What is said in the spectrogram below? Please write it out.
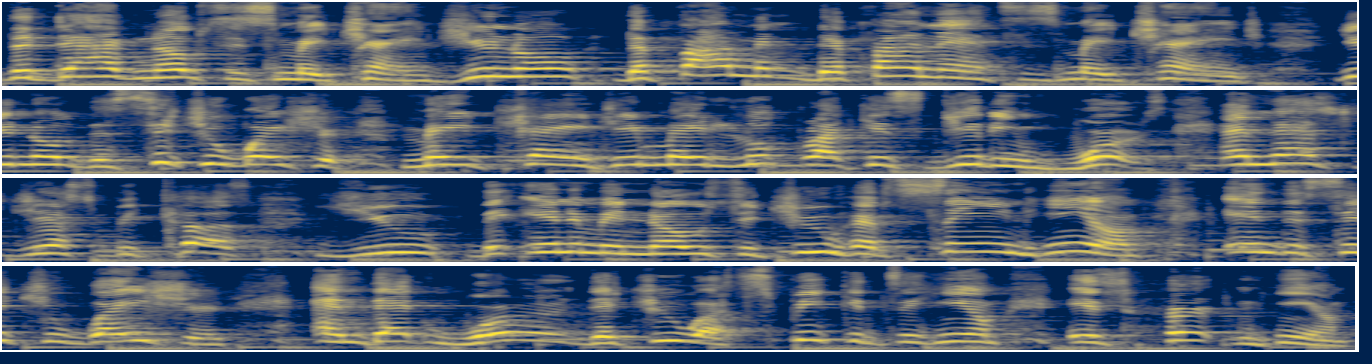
the, diagnosis may change. You know, the, fin- the finances may change. You know, the situation may change. It may look like it's getting worse. And that's just because you, the enemy knows that you have seen him in the situation and that word that you are speaking to him is hurting him.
